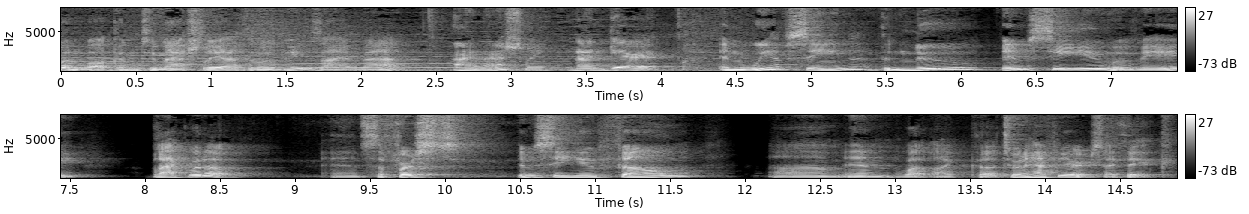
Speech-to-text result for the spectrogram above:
and welcome to Mashley at the Movies. I am Matt. I'm Ashley. And I'm Garrett. And we have seen the new MCU movie, Black Widow. And it's the first MCU film um, in, what, like uh, two and a half years, I think.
